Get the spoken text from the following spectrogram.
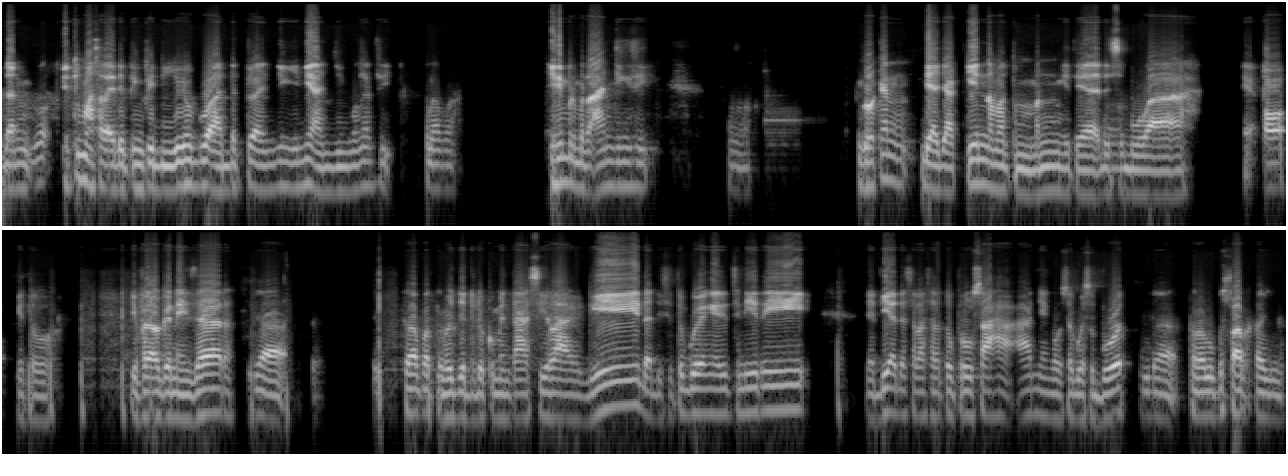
Dan- Gua- Itu masalah editing video gua ada tuh anjing ini anjing banget sih. kenapa Ini bener-bener anjing sih. Oh. Gue kan diajakin sama temen gitu ya di Hmm. sebuah EO gitu. Event organizer. ya kenapa tuh Gue jadi dokumentasi lagi dan di situ gue yang edit sendiri. Jadi ada salah satu perusahaan yang gak usah gue sebut ya terlalu besar kayaknya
